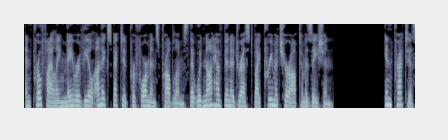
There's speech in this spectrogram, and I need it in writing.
and profiling may reveal unexpected performance problems that would not have been addressed by premature optimization. In practice,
